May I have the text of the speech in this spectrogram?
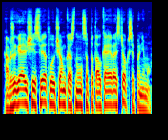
Обжигающий свет лучом коснулся потолка и растекся по нему.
